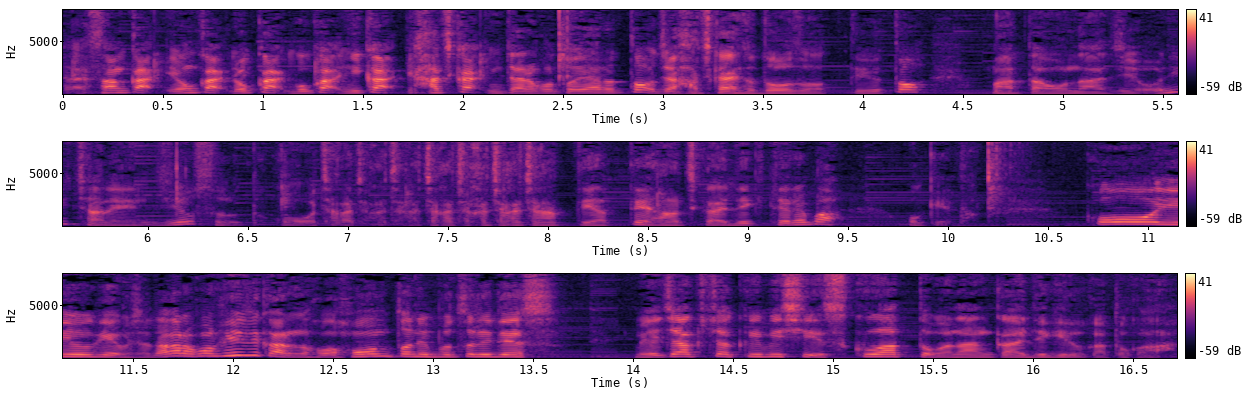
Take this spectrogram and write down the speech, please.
3回、4回、6回、5回、2回、8回みたいなことをやると、じゃあ8回のとどうぞっていうと、また同じようにチャレンジをすると、こう、チャカチャカチャカチャカチャカチャカチャカってやって8回できてれば OK と。こういうゲームでした。だからこのフィジカルの方は本当に物理です。めちゃくちゃ厳しいスクワットが何回できるかとか、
